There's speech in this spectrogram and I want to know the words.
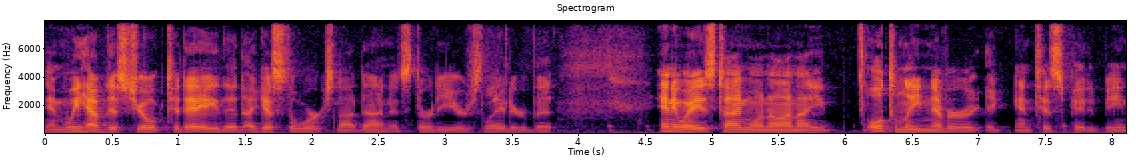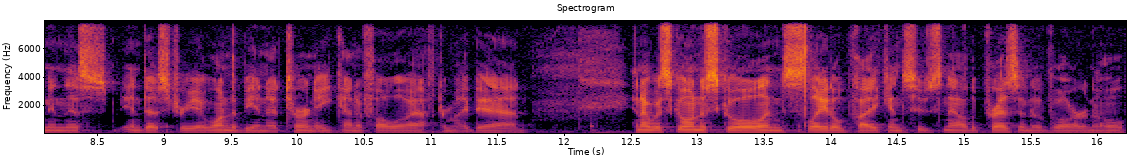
And we have this joke today that I guess the work's not done. It's 30 years later. But anyway, as time went on, I ultimately never uh, anticipated being in this industry. I wanted to be an attorney, kind of follow after my dad. And I was going to school, and Slade Opheikens, who's now the president of R&O,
